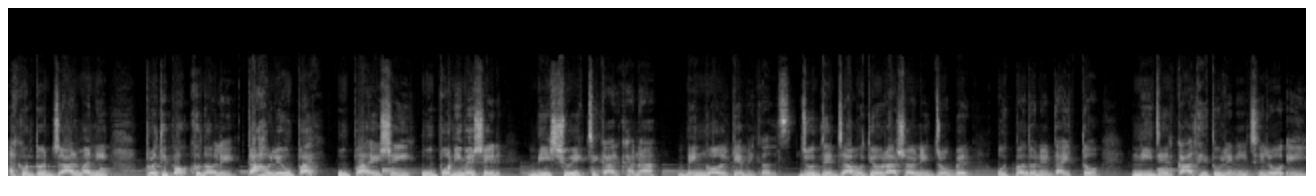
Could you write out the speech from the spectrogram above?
এখন তো জার্মানি প্রতিপক্ষ দলে। তাহলে উপায়? উপায় সেই উপনিবেশের দেশীয় একটি কারখানা, বেঙ্গল কেমিক্যালস। যুদ্ধের যাবতীয় রাসায়নিক দ্রব্যের উৎপাদনের দায়িত্ব নিজের কাঁধে তুলে নিয়েছিল এই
